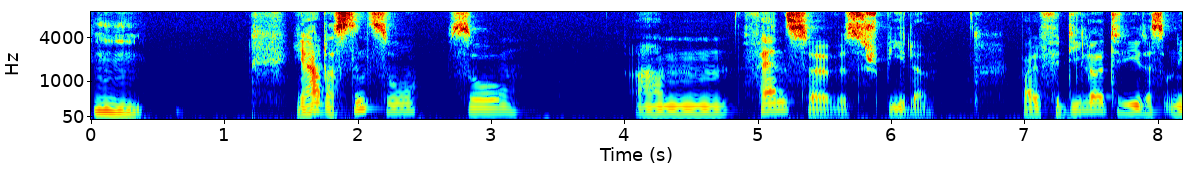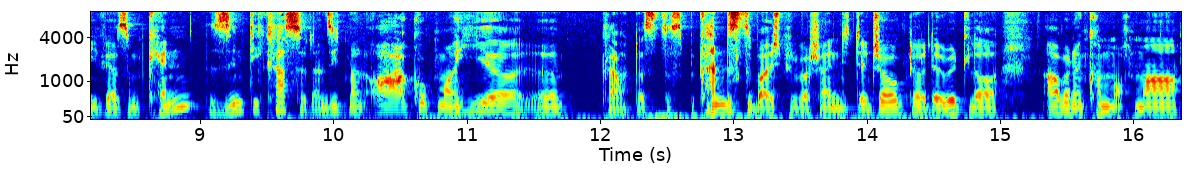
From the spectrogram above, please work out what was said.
hm. Ja, das sind so, so ähm, Fanservice-Spiele. Weil für die Leute, die das Universum kennen, sind die klasse. Dann sieht man, oh, guck mal hier, äh, klar, das das bekannteste Beispiel wahrscheinlich der Joker, der Riddler, aber dann kommen auch mal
